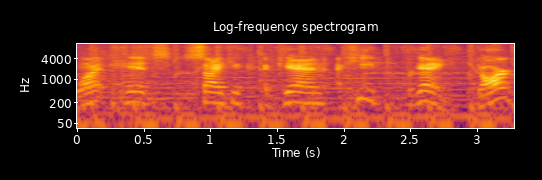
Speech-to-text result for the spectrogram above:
What hits Psychic again? I keep forgetting. Dark?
